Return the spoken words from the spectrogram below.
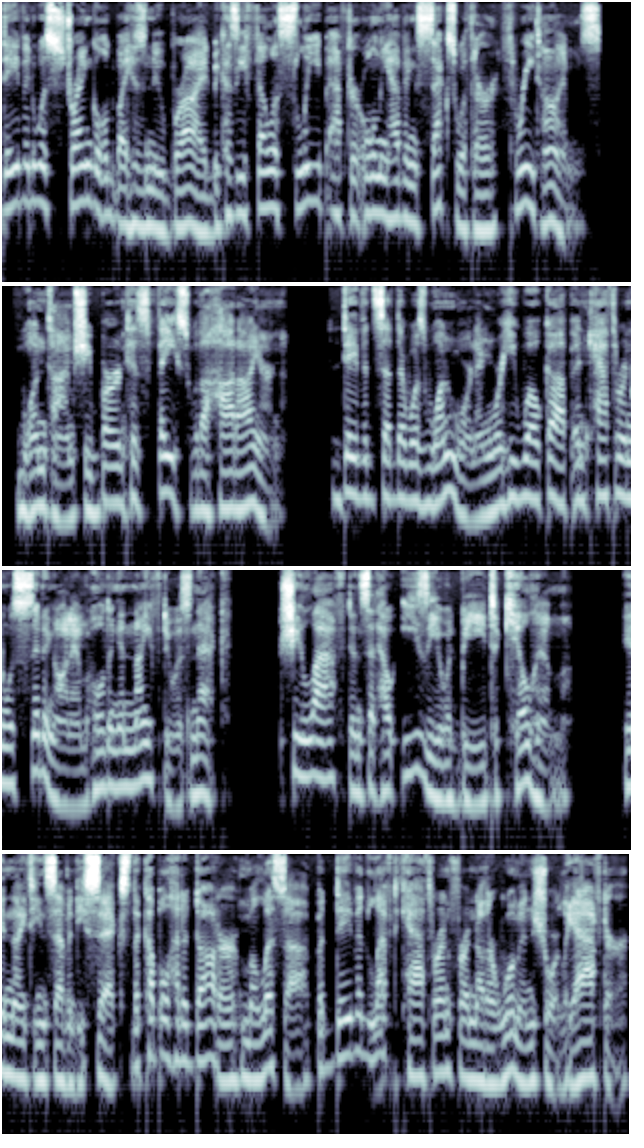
David was strangled by his new bride because he fell asleep after only having sex with her three times. One time she burned his face with a hot iron. David said there was one morning where he woke up and Katherine was sitting on him holding a knife to his neck. She laughed and said how easy it would be to kill him. In 1976, the couple had a daughter, Melissa, but David left Katherine for another woman shortly after.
